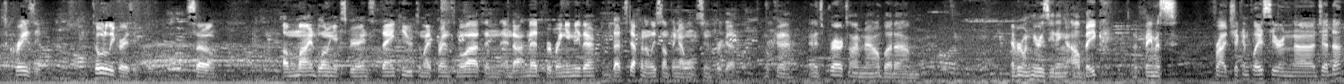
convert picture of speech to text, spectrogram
It's crazy. Totally crazy. So, a mind blowing experience. Thank you to my friends Muat and, and Ahmed for bringing me there. That's definitely something I won't soon forget. Okay, and it's prayer time now, but um, everyone here is eating Al Baik, the famous fried chicken place here in uh, Jeddah.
